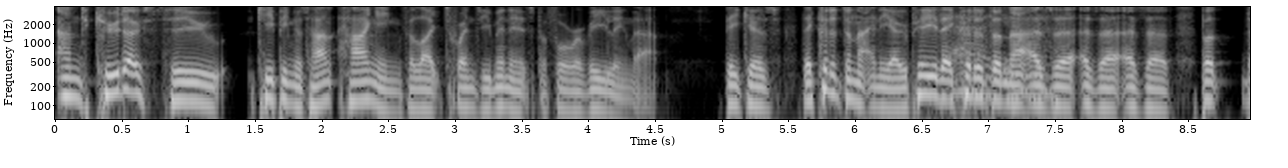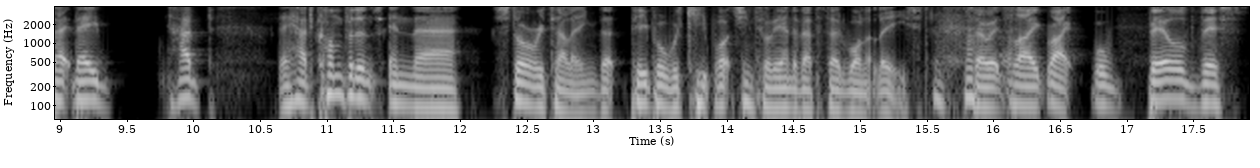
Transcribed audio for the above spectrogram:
and kudos to keeping us ha- hanging for like 20 minutes before revealing that. Because they could have done that in the OP, they could have done that as a, as a, as a, but they, they had, they had confidence in their storytelling that people would keep watching till the end of episode one at least. So it's like, right, we'll build this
